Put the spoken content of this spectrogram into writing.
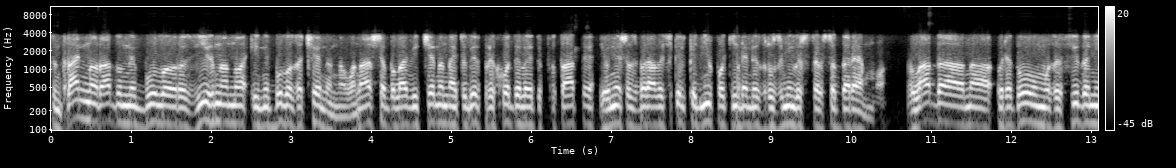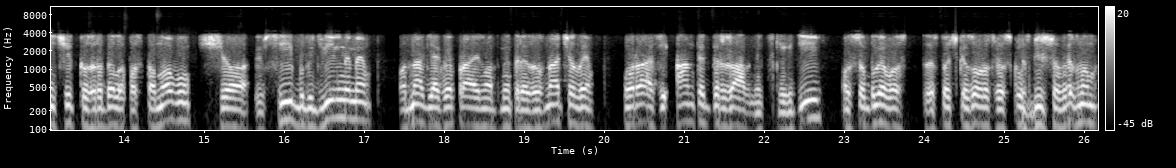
Центральну раду не було розігнано і не було зачинено. Вона ще була відчинена, і туди приходили депутати, і вони ще збиралися кілька днів, поки вони не зрозуміли, що це все даремно. Влада на урядовому засіданні чітко зробила постанову, що всі будуть вільними. Однак, як ви правильно Дмитре зазначили, у разі антидержавницьких дій, особливо з точки зору зв'язку з більшовизмом,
